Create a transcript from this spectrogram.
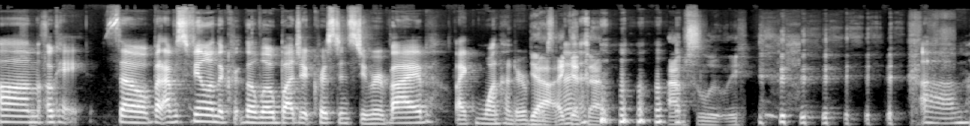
Um. Okay. So, but I was feeling the the low budget Kristen Stewart vibe, like one hundred. Yeah, I get that. Absolutely. Um,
